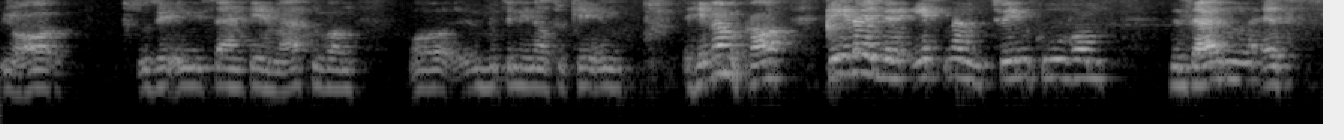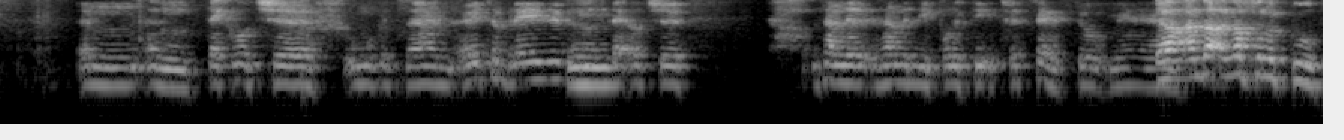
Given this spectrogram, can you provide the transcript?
ja, ik zou zeker niet zeggen tegen mensen van oh, we moeten niet naartoe kijken. Geef hem een kans. Zeker dat je de eerste en de tweede cool vond. De derde is een, een tikkeltje, hoe moet ik het zeggen, uitgebreider. Mm. Een tikkeltje zijn er, zijn er die politieke twisten gestoken mee. Ja, en dat, en dat vond ik cool.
